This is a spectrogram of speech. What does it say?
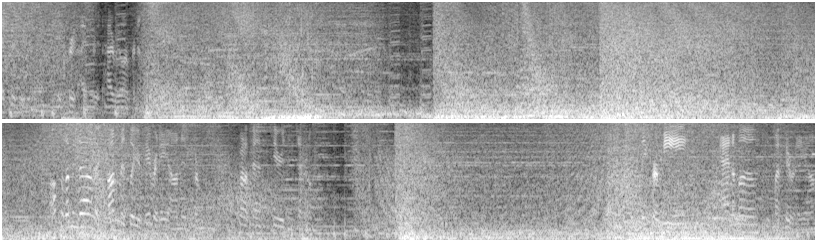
forget. I forget how everyone pronounces it. Also, let me know in the comments what your favorite Aeon is from Final Fantasy series in general. I think for me, Anima is my favorite Aeon.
